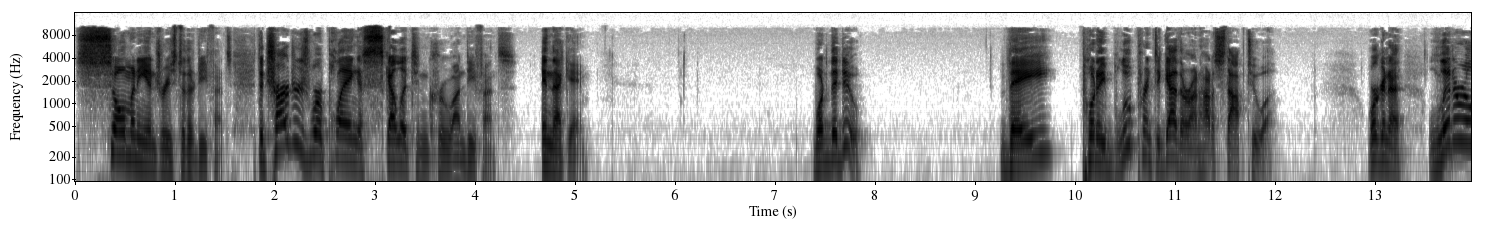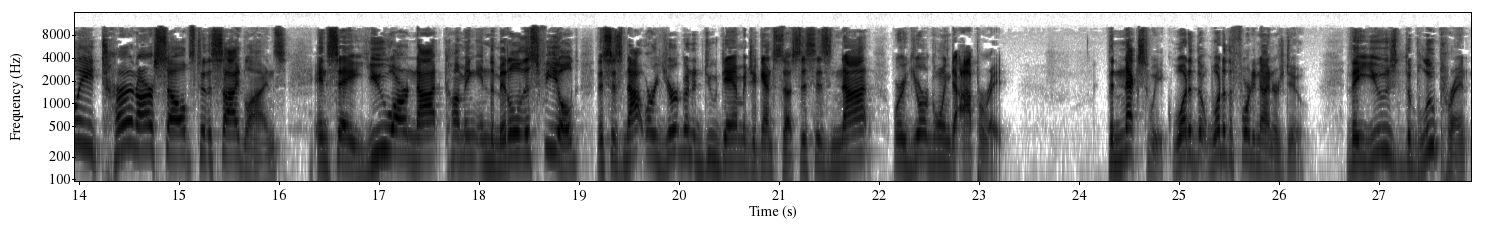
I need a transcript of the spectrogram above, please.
so many injuries to their defense. The Chargers were playing a skeleton crew on defense in that game. What did they do? They put a blueprint together on how to stop Tua. We're going to literally turn ourselves to the sidelines and say, You are not coming in the middle of this field. This is not where you're going to do damage against us. This is not where you're going to operate. The next week, what did the, what did the 49ers do? They used the blueprint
